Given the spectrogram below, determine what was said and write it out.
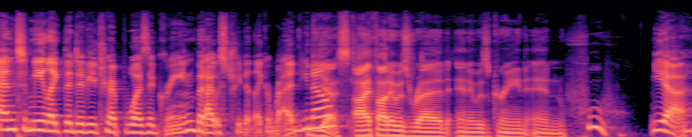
And to me, like the Divi trip was a green, but I was treated like a red, you know? Yes. I thought it was red and it was green and whew. Yeah.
